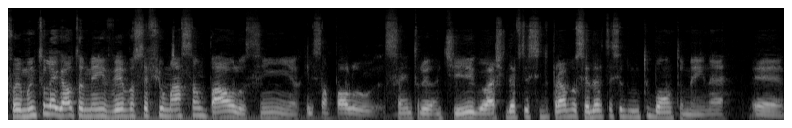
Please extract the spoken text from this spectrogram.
Foi muito legal também ver você filmar São Paulo, assim, aquele São Paulo centro antigo. Eu acho que deve ter sido para você, deve ter sido muito bom também, né? É,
